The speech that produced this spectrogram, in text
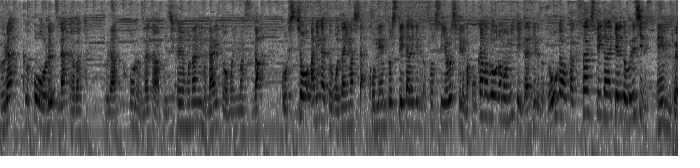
ブラックホール中ば。かりブラックホールの中は短いも何もないと思いますがご視聴ありがとうございました。コメントしていただけるとそしてよろしければ他の動画も見ていただけると動画を拡散していただけると嬉しいです。演武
